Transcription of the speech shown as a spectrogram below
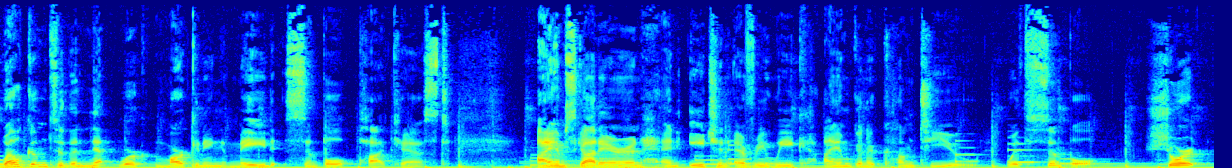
Welcome to the Network Marketing Made Simple podcast. I am Scott Aaron, and each and every week I am going to come to you with simple, short,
